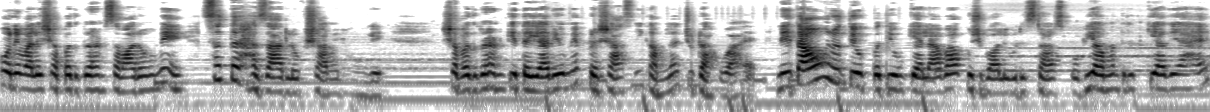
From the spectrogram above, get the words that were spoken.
होने वाले शपथ ग्रहण समारोह में सत्तर हज़ार लोग शामिल होंगे। शपथ ग्रहण की तैयारियों में प्रशासनिक अमला जुटा हुआ है। नेताओं और उद्योगपतियों के अलावा कुछ बॉलीवुड स्टार्स को भी आमंत्रित किया गया है।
